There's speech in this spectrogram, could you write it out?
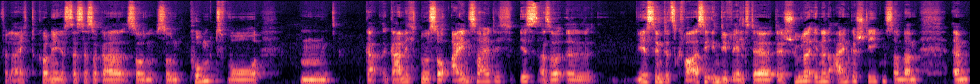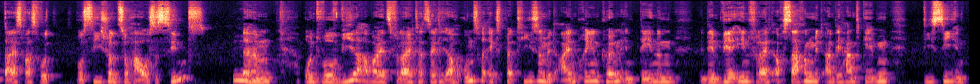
Vielleicht, Conny, ist das ja sogar so, so ein Punkt, wo mh, hm, gar, gar nicht nur so einseitig ist. Also äh, wir sind jetzt quasi in die Welt der, der SchülerInnen eingestiegen, sondern ähm, da ist was, wo, wo sie schon zu Hause sind Mhm. Ähm, und wo wir aber jetzt vielleicht tatsächlich auch unsere Expertise mit einbringen können, in denen, indem wir ihnen vielleicht auch Sachen mit an die Hand geben, die sie in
